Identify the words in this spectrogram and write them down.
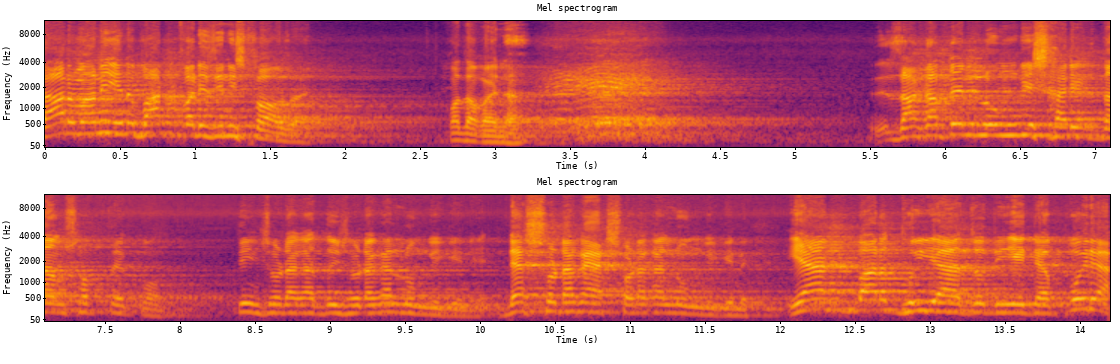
তার মানে এখানে বাটপারি জিনিস পাওয়া যায়। কথা কয় না? জাকাতের লুঙ্গি, শাড়ির দাম সবথেকে কম। তিনশো টাকা, দুইশো টাকা লুঙ্গি কিনে। দেড়শো টাকা, একশো টাকা লুঙ্গি কিনে। একবার ধুইয়া যদি এটা পইরা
